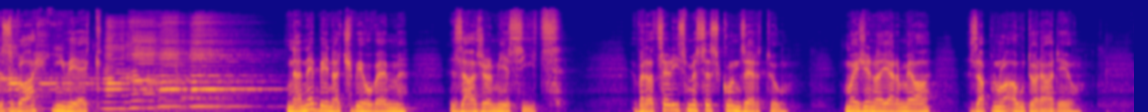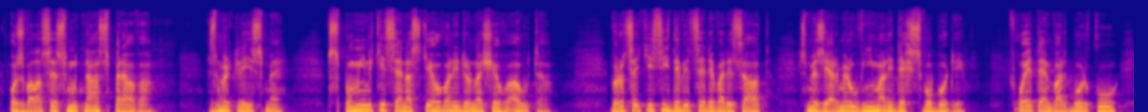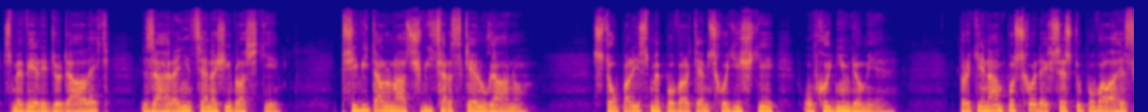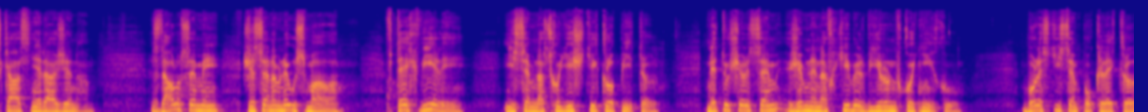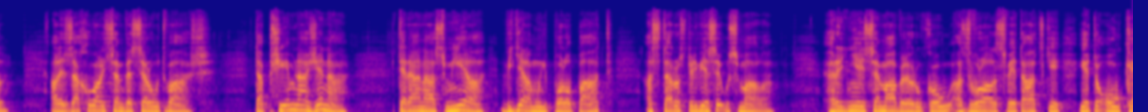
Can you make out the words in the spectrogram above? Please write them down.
Zvláštní věk. Na nebi nad Čvihovem zářil měsíc. Vraceli jsme se z koncertu. Moje žena Jarmila zapnula autorádio. Ozvala se smutná zpráva. Zmrkli jsme. Vzpomínky se nastěhovaly do našeho auta. V roce 1990 jsme s Jarmilou vnímali dech svobody. V ojetém Wartburgu jsme vyjeli do dálek za hranice naší vlasti. Přivítalo nás švýcarské Lugáno. Stoupali jsme po velkém schodišti v obchodním domě. Proti nám po schodech sestupovala hezká snědá žena. Zdálo se mi, že se nám neusmála. V té chvíli jsem na schodišti klopítl. Netušil jsem, že mne navštívil výron v kotníku. Bolestí jsem poklekl, ale zachoval jsem veselou tvář. Ta příjemná žena, která nás míjela, viděla můj polopát a starostlivě se usmála. Hrdně jsem mávil rukou a zvolal světácky, je to OK.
